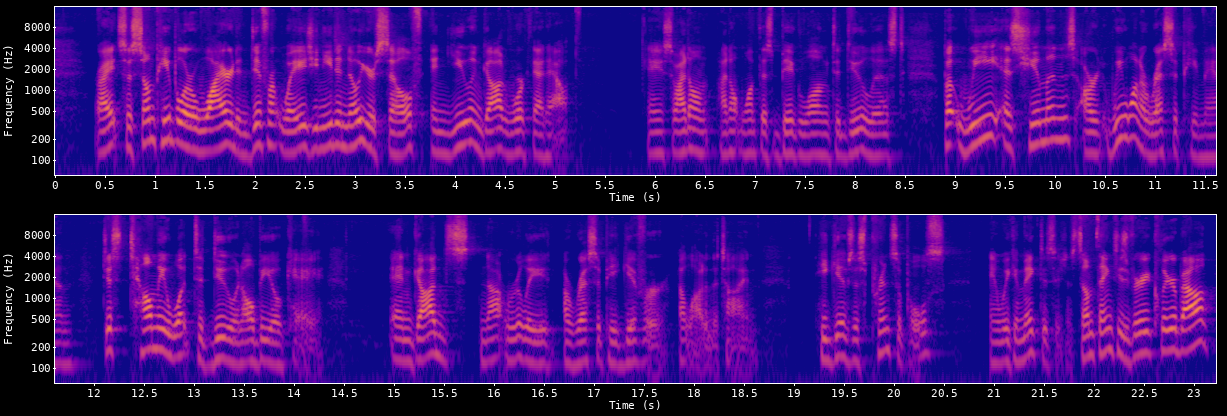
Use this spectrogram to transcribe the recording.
right? So some people are wired in different ways. You need to know yourself, and you and God work that out. Okay, so I don't, I don't want this big, long to do list. But we as humans are, we want a recipe, man. Just tell me what to do, and I'll be okay. And God's not really a recipe giver a lot of the time. He gives us principles and we can make decisions. Some things He's very clear about,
